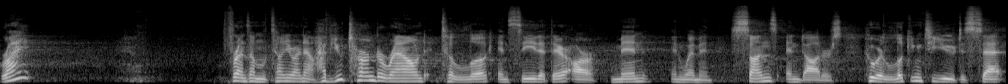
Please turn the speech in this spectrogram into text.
Right? Friends, I'm telling you right now, have you turned around to look and see that there are men and women, sons and daughters, who are looking to you to set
